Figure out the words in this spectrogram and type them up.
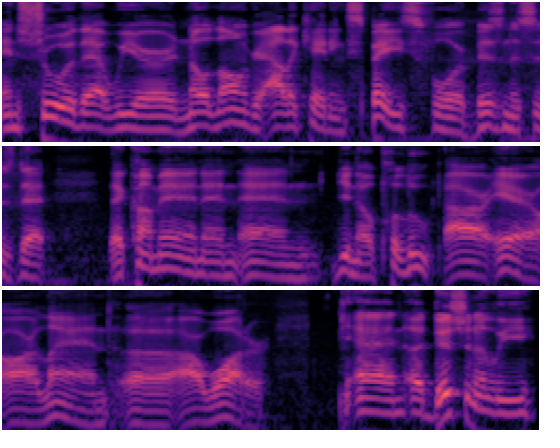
ensure that we are no longer allocating space for businesses that that come in and and you know pollute our air, our land, uh, our water, and additionally,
